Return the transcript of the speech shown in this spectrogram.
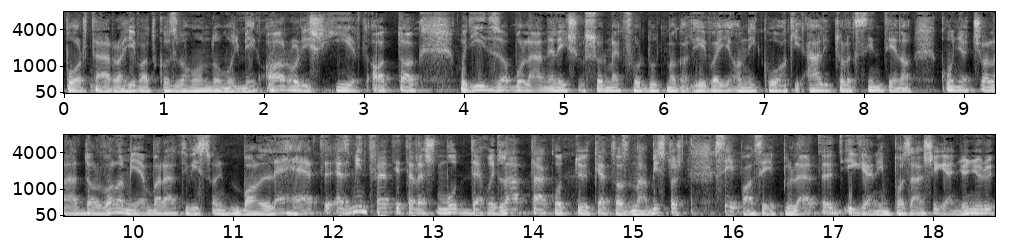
portárra hivatkozva mondom, hogy még arról is hírt adtak, hogy itt Zabolán elég sokszor megfordult maga Lévai Anikó, aki állítólag szintén a Kónya családdal valamilyen baráti viszonyban lehet. Ez mind feltételes mód, de hogy látták ott őket, az már biztos. Szép az épület, igen impozás, igen gyönyörű.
